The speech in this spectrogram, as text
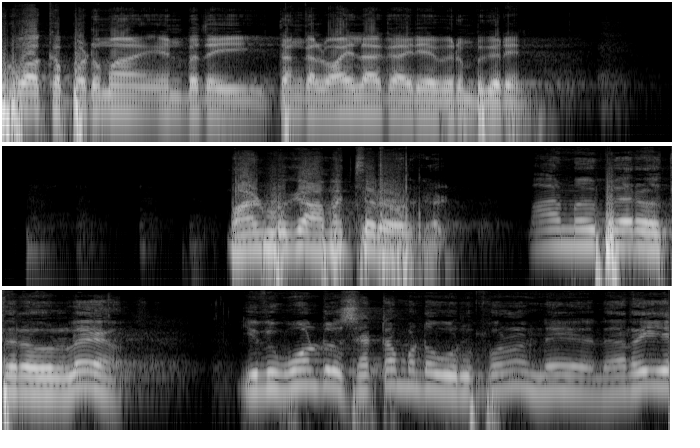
உருவாக்கப்படுமா என்பதை தங்கள் வாயிலாக அறிய விரும்புகிறேன். மாண்புமிகு அமைச்சர் அவர்கள் மாண்புமிகு பேரவைத் தலைவர்களே இது போன்று சட்டமன்ற உறுப்பினர் நெ- நிறைய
